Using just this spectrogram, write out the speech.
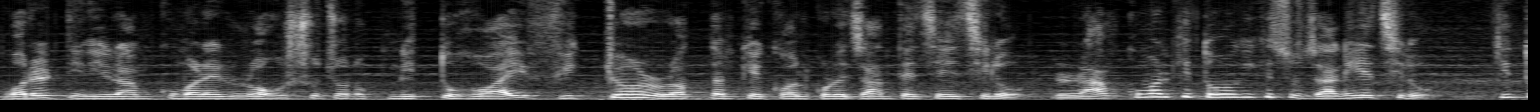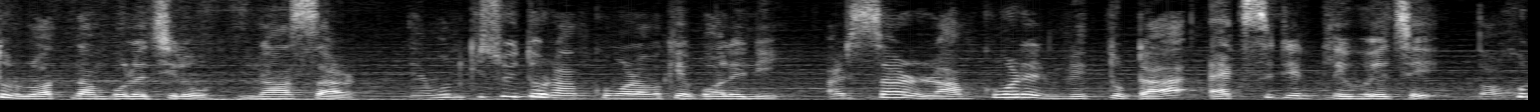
পরের দিনই রামকুমারের রহস্যজনক মৃত্যু হওয়ায় ভিক্টর রত্নামকে কল করে জানতে চেয়েছিল। রামকুমার কি তোমাকে কিছু জানিয়েছিল? কিন্তু রত্নাম বলেছিল, না, স্যার। তেমন কিছুই তো রামকুমার আমাকে বলেনি। আর স্যার, রামকুমারের মৃত্যুটা অ্যাক্সিডেন্টলি হয়েছে, তখন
